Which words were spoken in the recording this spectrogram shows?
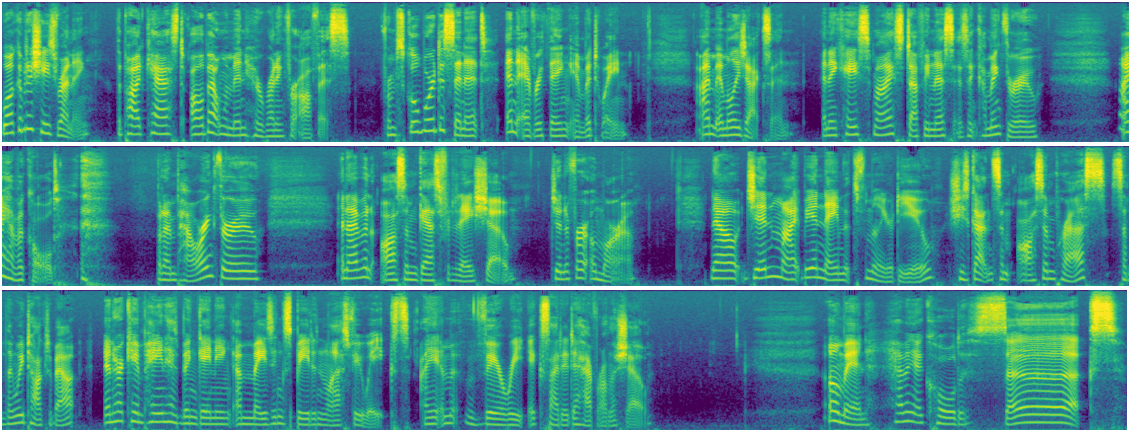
Welcome to She's Running, the podcast all about women who are running for office, from school board to Senate and everything in between. I'm Emily Jackson, and in case my stuffiness isn't coming through, I have a cold. but I'm powering through, and I have an awesome guest for today's show, Jennifer O'Mara. Now, Jen might be a name that's familiar to you. She's gotten some awesome press, something we talked about, and her campaign has been gaining amazing speed in the last few weeks. I am very excited to have her on the show. Oh man, having a cold sucks.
